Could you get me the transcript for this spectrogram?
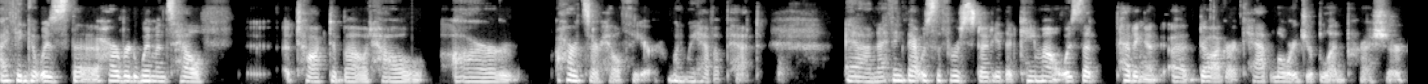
I think it was the Harvard Women's Health uh, talked about how our hearts are healthier when we have a pet. And I think that was the first study that came out was that petting a, a dog or a cat lowered your blood pressure.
